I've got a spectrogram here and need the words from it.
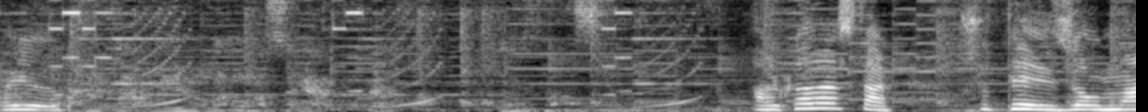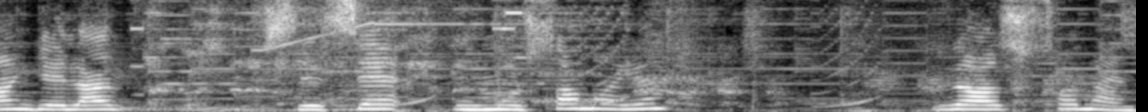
Hayır. Arkadaşlar şu televizyondan gelen sese umursamayın. Biraz somen.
